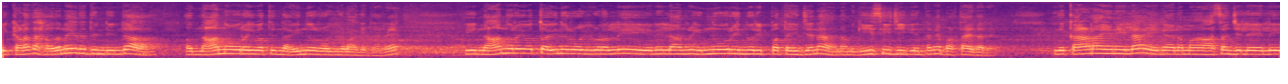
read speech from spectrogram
ಈ ಕಳೆದ ಹದಿನೈದು ದಿನದಿಂದ ಅದು ನಾನ್ನೂರೈವತ್ತಿಂದ ಐನೂರು ರೋಗಿಗಳಾಗಿದ್ದಾರೆ. ಈ ನಾನ್ನೂರೈವತ್ತು, ಐನೂರು ರೋಗಿಗಳಲ್ಲಿ ಏನಿಲ್ಲ ಅಂದರೂ ಇನ್ನೂರು, ಇನ್ನೂರ ಇಪ್ಪತ್ತೈದು ಜನ ನಮಗೆ ಇ ಸಿ ಜಿಗೆ ಅಂತಲೇ ಬರ್ತಾ ಇದ್ದಾರೆ. ಇದು ಕಾರಣ ಏನಿಲ್ಲ, ಈಗ ನಮ್ಮ ಹಾಸನ ಜಿಲ್ಲೆಯಲ್ಲಿ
